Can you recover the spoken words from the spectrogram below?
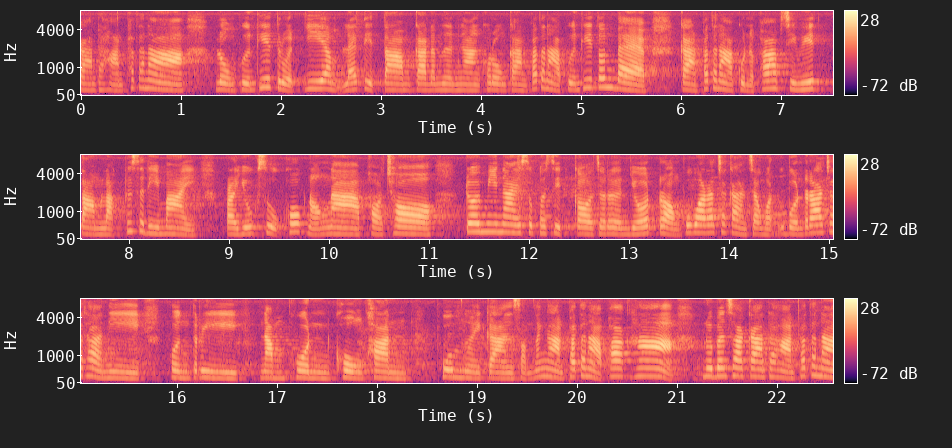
การทหารพัฒนา ลงพื้นที่ตรวจเยี่ยม และติดตามการดำเนินงานโครงการพัฒนาพื้นที่ต้นแบบ การพัฒนาคุณภาพชีวิต ตามหลักทฤษฎีใหม่ ประยุกต์สู่โคกหนองนาพอชอโดยมีนายสุภสิทธิ์กอเจริญยศรองผู้ว่าราชการจังหวัดอุบลราชธานีพลตรีนำพล คงพันธ์ ผู้อำนวยการสำนักงานพัฒนาภาค 5 หน่วยบัญชาการทหารพัฒนา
